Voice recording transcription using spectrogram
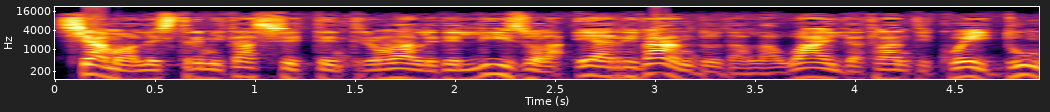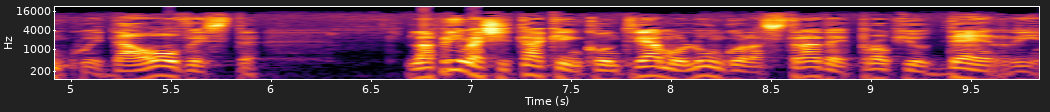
Siamo all'estremità settentrionale dell'isola e arrivando dalla Wild Atlantic Way, dunque da ovest, la prima città che incontriamo lungo la strada è proprio Derry,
